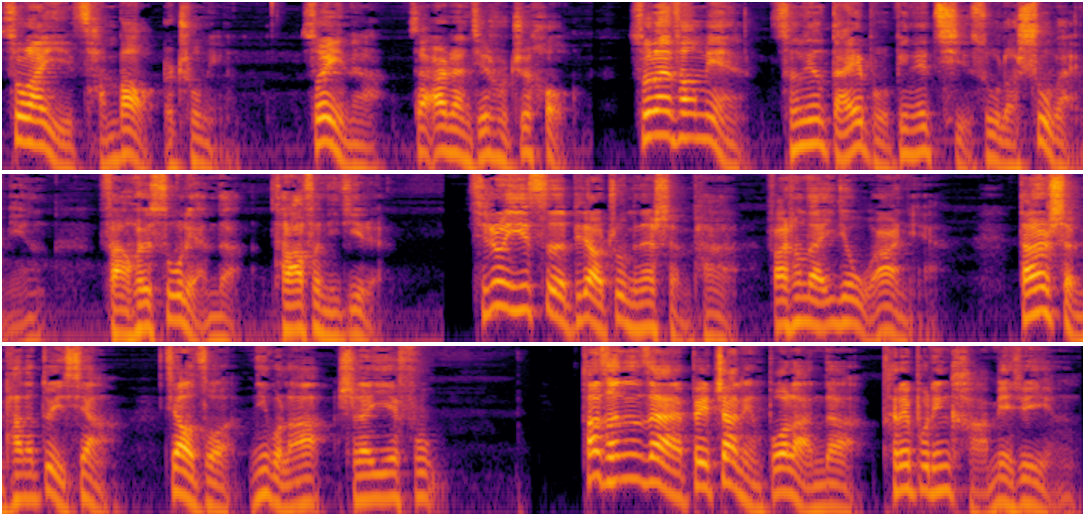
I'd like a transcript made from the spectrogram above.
素来以残暴而出名，所以呢，在二战结束之后，苏联方面曾经逮捕并且起诉了数百名返回苏联的。特拉夫尼基人，其中一次比较著名的审判发生在1952年。当时审判的对象叫做尼古拉·施莱耶夫，他曾经在被占领波兰的特雷布林卡灭绝营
